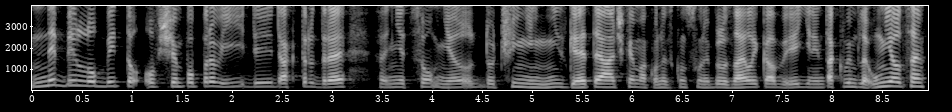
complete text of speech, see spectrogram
nebylo by to ovšem poprvé poprvé, kdy Dr. Dre něco měl dočinění s GTAčkem a konec konců nebyl zdaleka jediným takovýmhle umělcem,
